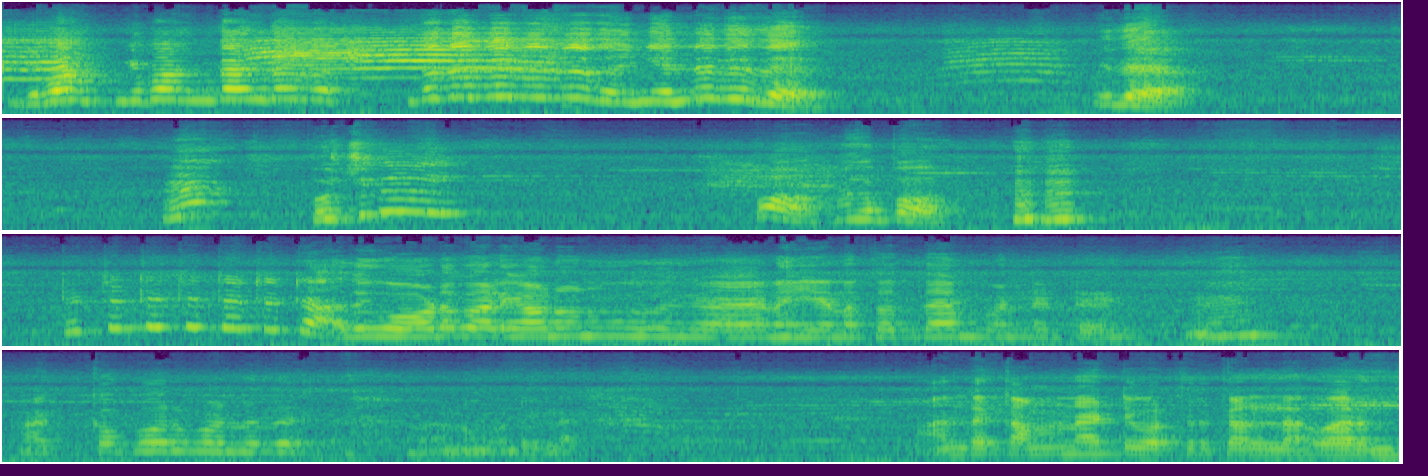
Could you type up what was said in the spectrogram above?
இங்கே வா இங்கே வா இந்த இந்த இந்த இந்த இது இது இங்கே என்னது இது? இது? ஆ பிடிச்சிக்கோ போ அங்கே போ. டு, அது ஓட விளையாடணுங்க நான் எனத்தை தான் பண்ணிட்டு ம்? அக்கப்போர் பண்ணுது. பண்ண முடியல. அந்த கம்மநாட்டி ஒருத்தர் இருக்கான்ல வருங்க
